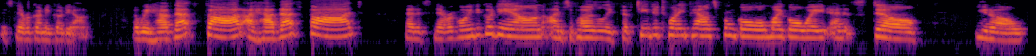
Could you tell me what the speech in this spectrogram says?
It's never going to go down. And we have that thought. I have that thought that it's never going to go down. I'm supposedly 15 to 20 pounds from goal, my goal weight, and it's still, you know,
